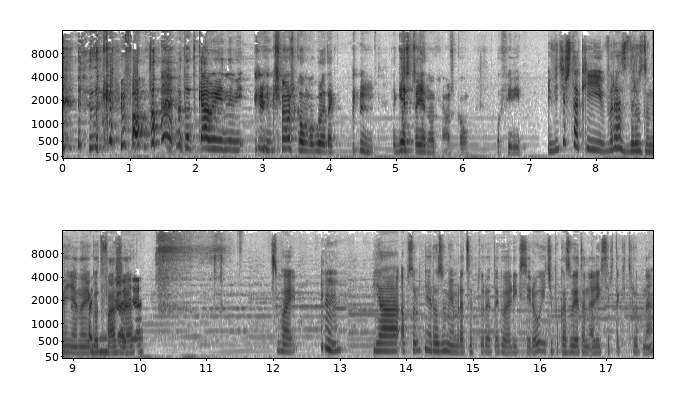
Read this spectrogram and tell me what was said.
zakrywam to notatkami innymi książką w ogóle, tak, tak jeszcze jedną książką po chwili. I widzisz taki wyraz zrozumienia na jego Panika, twarzy. nie? Słuchaj, ja absolutnie rozumiem recepturę tego eliksiru i ci pokazuję ten eliksir taki trudny.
